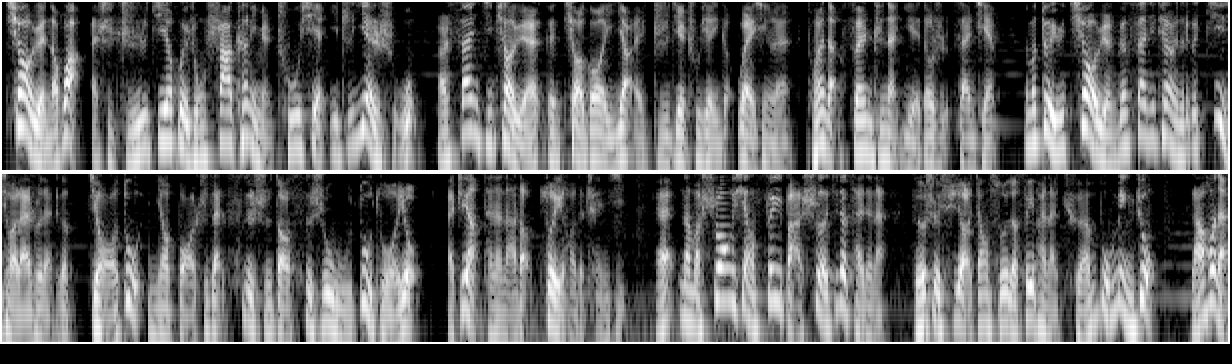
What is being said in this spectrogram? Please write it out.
跳远的话，哎，是直接会从沙坑里面出现一只鼹鼠；而三级跳远跟跳高一样，哎，直接出现一个外星人。同样的分值呢，也都是三千。那么对于跳远跟三级跳远的这个技巧来说呢，这个角度你要保持在四十到四十五度左右，哎，这样才能拿到最好的成绩。哎，那么双向飞靶射击的彩蛋呢，则是需要将所有的飞盘呢全部命中，然后呢，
